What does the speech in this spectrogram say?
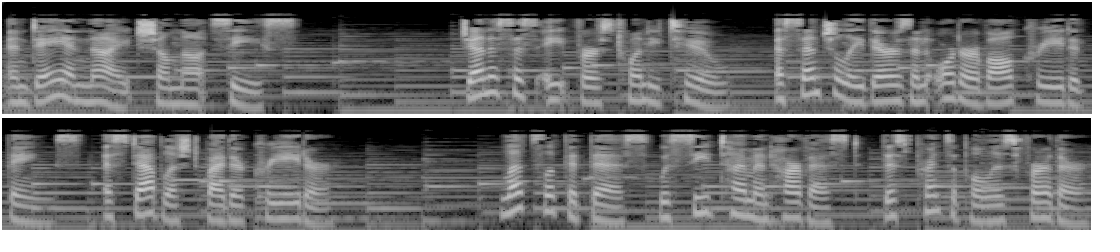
and day and night shall not cease. Genesis 8 verse 22, essentially there is an order of all created things, established by their creator. Let's look at this, with seed time and harvest, this principle is further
